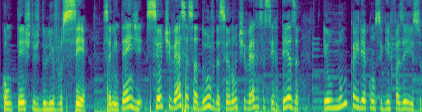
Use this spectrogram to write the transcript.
com textos do livro C. Você me entende? Se eu tivesse essa dúvida, se eu não tivesse essa certeza, eu nunca iria conseguir fazer isso.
